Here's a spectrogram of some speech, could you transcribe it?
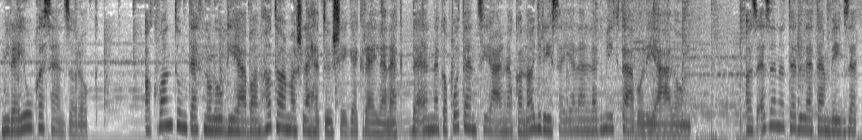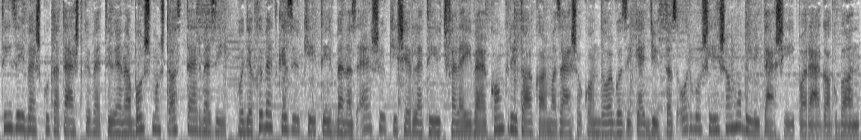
mire jók a szenzorok. A kvantum technológiában hatalmas lehetőségek rejlenek, de ennek a potenciálnak a nagy része jelenleg még távoli álom. Az ezen a területen végzett 10 éves kutatást követően a Bosch most azt tervezi, hogy a következő két évben az első kísérleti ügyfeleivel konkrét alkalmazásokon dolgozik együtt az orvosi és a mobilitási iparágakban.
